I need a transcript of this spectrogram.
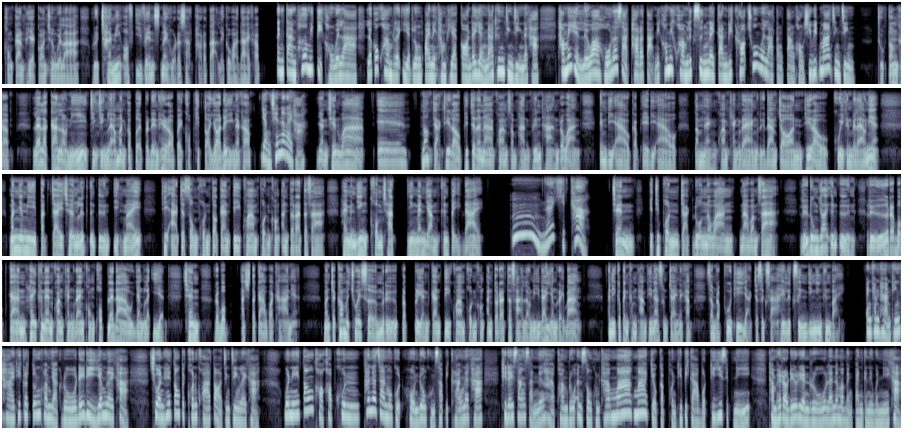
ของการพยากรณ์เชิงเวลา หรือ timing of events ในโหราศาสตร์ภารตะเลยก็ว่าได้ครับ เป็นการเพิ่มมิติของเวลา แล้วก็ความละเอียดลงไปในคำพยากรณ์ได้อย่างน่าทึ่งจริง ๆ นะคะทำให้เห็นเลยว่าโหราศาสตร์ภารตะนี่เขามีความลึกซึ้งในการวิเคราะห์ช่วงเวลาต่างๆ ของชีวิตมากจริงถูกต้องครับ และหลักการเหล่านี้จริง ๆ แล้วมันก็เปิดประเด็นให้เราไปคบคิดต่อยอดได้อีกนะครับๆอย่างเช่นอะไรคะ อย่างเช่นว่า เอะนอกจากที่เราพิจารณาความสัมพันธ์พื้นฐานระหว่าง MDL กับ ADL ตำแหน่งความแข็งแรงหรือดามจรที่เราคุยกันไปแล้วเนี่ย มันยังมีปัจจัยเชิงลึกอื่น ๆ อีกไหม ที่อาจจะส่งผลต่อการตีความผลของอันตรัตศาสตร์ให้มันยิ่งคมชัด ยิ่งแม่นยำขึ้นไปอีกได้ อืม น่าคิดค่ะ เช่น อิทธิพลจากดวงนวางนาวัมซ่า หรือดุงย่อยอื่น ๆ หรือระบบการให้คะแนนความแข็งแรงของภพและดาวอย่างละเอียด เช่น ระบบอัชตกาวาคาเนี่ย มันจะเข้ามาช่วยเสริมหรือปรับเปลี่ยนการตีความผลของอันตรรัฐศาสตร์เหล่านี้ได้อย่างไรบ้าง อันนี้ก็เป็นคำถามที่น่าสนใจนะครับสำหรับผู้ที่อยากจะศึกษาให้ลึกซึ้งยิ่งยิ่งขึ้นไป เป็นคำถามทิ้งท้ายที่กระตุ้นความอยากรู้ได้ดีเยี่ยมเลยค่ะ ชวนให้ต้องไปค้นคว้าต่อจริง ๆ เลยค่ะ วันนี้ต้องขอขอบคุณท่านอาจารย์มงกุฎโหนดวงขุมทรัพย์อีกครั้งนะคะ ที่ได้สร้างสรรค์เนื้อหาความรู้อันทรงคุณค่ามากๆเกี่ยวกับผลทิปิกาบทที่ 20 นี้ทำให้เราได้เรียนรู้และนำมาแบ่งปันกันในวันนี้ค่ะ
